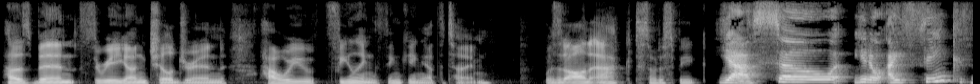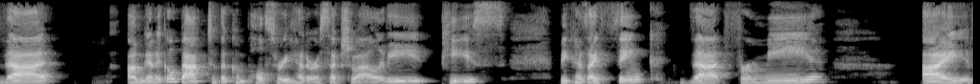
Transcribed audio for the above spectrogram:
husband, three young children. How were you feeling thinking at the time? Was it all an act, so to speak? Yeah, so, you know, I think that I'm going to go back to the compulsory heterosexuality piece because I think that for me, I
